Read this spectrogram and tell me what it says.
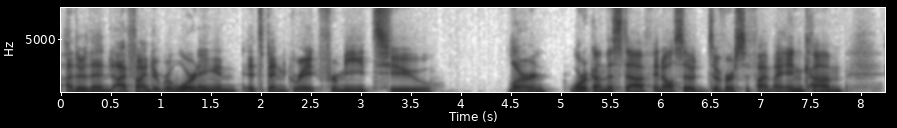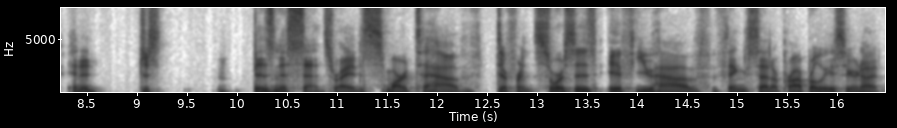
other than I find it rewarding and it's been great for me to learn, work on this stuff, and also diversify my income in a just business sense, right? It's smart to have different sources if you have things set up properly so you're not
